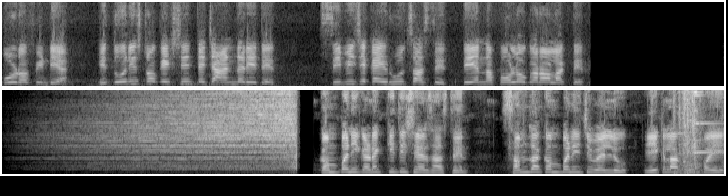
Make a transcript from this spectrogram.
board of India हे दोन्ही स्टॉक एक्सचेंज त्याच्या अंडर येतात. सेबीचे काही रूल्स असतात ते यांना फॉलो करावे लागतात. कंपनीकडे किती शेअर्स असतील? समजा कंपनीची व्हॅल्यू एक लाख रुपये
